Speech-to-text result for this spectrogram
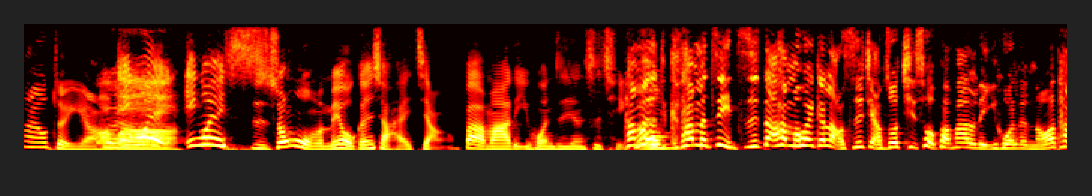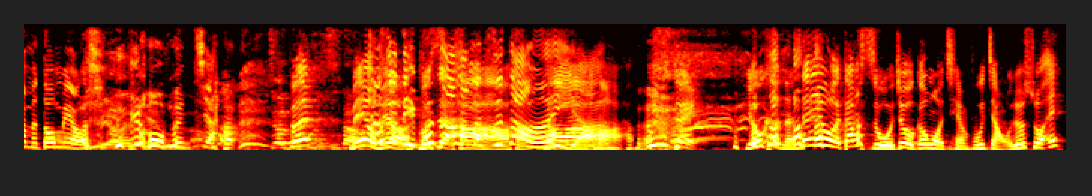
那又怎样？爸因为因为始终我们没有跟小孩讲爸妈离婚这件事情，他我们他们自己知道，他们会跟老师讲说，其实我爸妈离婚了，然后他们都没有 跟我们讲。不是没有没有，你不知道是他们知道而已啊。对，有可能。但是我当时我就有跟我前夫讲，我就说，哎。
